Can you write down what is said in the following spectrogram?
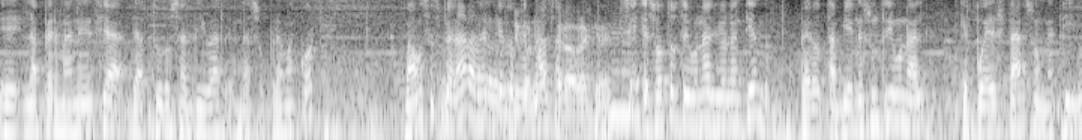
eh, la permanencia de Arturo Saldívar en la Suprema Corte. Vamos a esperar a ver qué es lo que tribunal, pasa. Pero habrá que ver. Sí, es otro tribunal, yo lo entiendo, pero también es un tribunal que puede estar sometido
